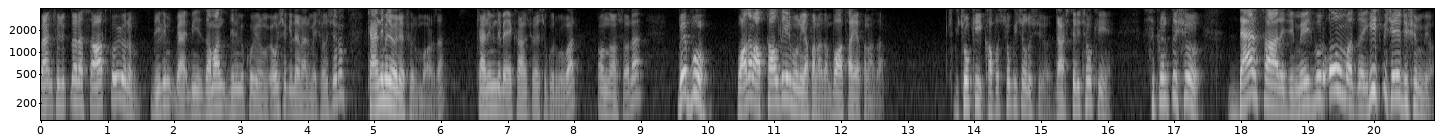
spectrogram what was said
ben çocuklara saat koyuyorum. Dilim yani bir zaman dilimi koyuyorum. O şekilde vermeye çalışıyorum. Kendime de öyle yapıyorum bu arada. Kendimin de bir ekran süresi grubu var. Ondan sonra ve bu. Bu adam aptal değil bunu yapan adam. Bu hatayı yapan adam. Çünkü çok iyi. Kafası çok iyi çalışıyor. Dersleri çok iyi. Sıkıntı şu. Ders harici mecbur olmadığı hiçbir şeyi düşünmüyor.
